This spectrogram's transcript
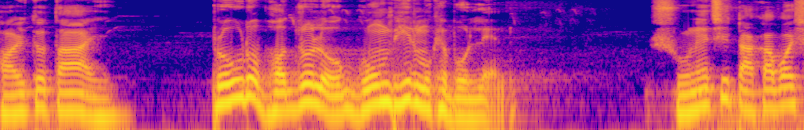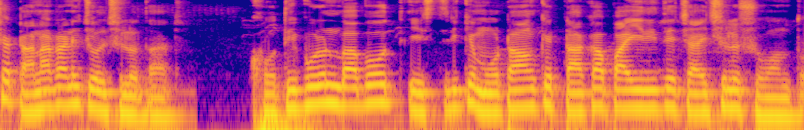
হয়তো তাই। প্রৌঢ় ভদ্রলোক গম্ভীর মুখে বললেন শুনেছি টাকা পয়সা টানাটানি চলছিল তার। ক্ষতিপূরণ বাবদ স্ত্রীকে মোটা অঙ্কের টাকা পাইয়ে দিতে চাইছিল সুমন্ত।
